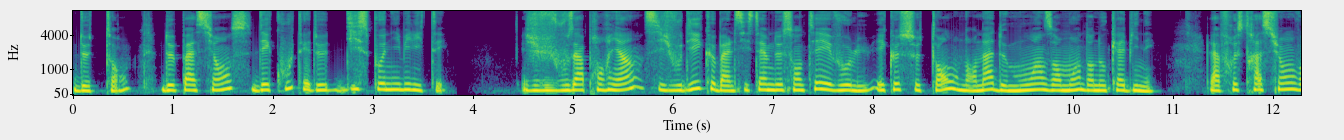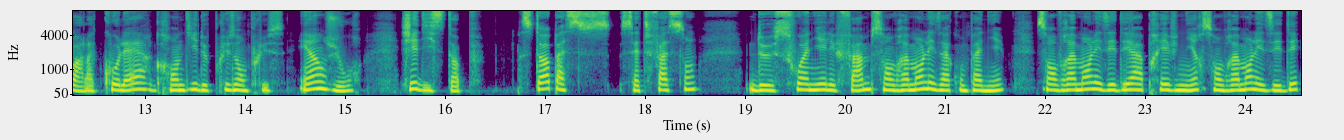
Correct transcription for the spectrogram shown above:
de temps, de patience, d'écoute et de disponibilité. Je vous apprends rien si je vous dis que bah, le système de santé évolue et que ce temps, on en a de moins en moins dans nos cabinets. La frustration, voire la colère, grandit de plus en plus. Et un jour, j'ai dit stop. Stop à cette façon de soigner les femmes sans vraiment les accompagner, sans vraiment les aider à prévenir, sans vraiment les aider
